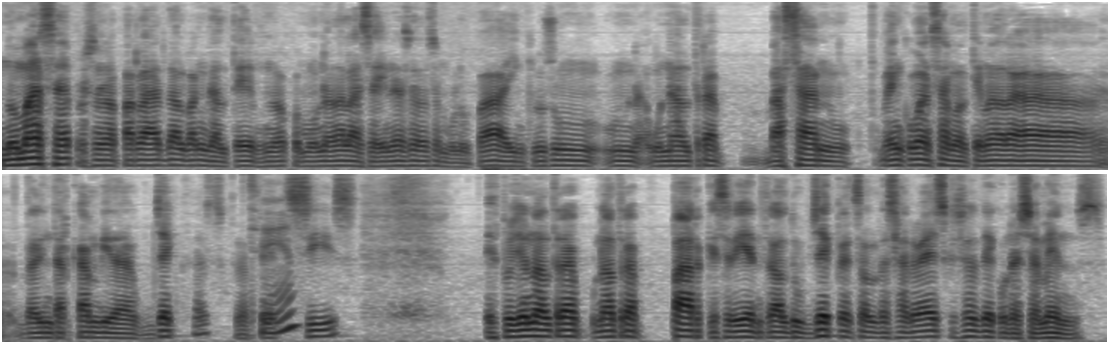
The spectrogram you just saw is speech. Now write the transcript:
no massa, però se n'ha parlat del Banc del Temps no? com una de les eines a desenvolupar. Inclús un, un, un altre vessant, vam començar amb el tema de l'intercanvi d'objectes, que n'hem Sí. fet sis, Després hi ha una altra, una altra part que seria entre el d'objectes i el de serveis, que és el de coneixements,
